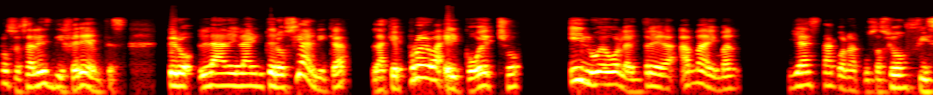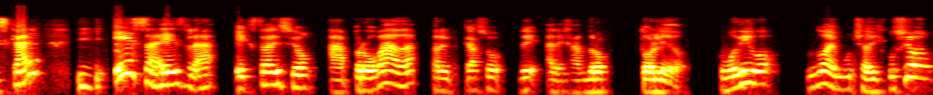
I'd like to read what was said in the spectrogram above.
procesales diferentes. Pero la de la interoceánica, la que prueba el cohecho y luego la entrega a Maiman, ya está con acusación fiscal y esa es la extradición aprobada para el caso de Alejandro Toledo. Como digo, no hay mucha discusión.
